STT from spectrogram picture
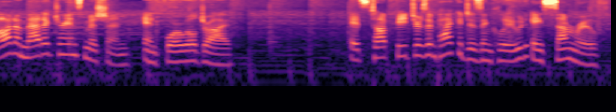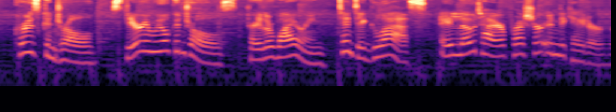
automatic transmission, and four wheel drive. Its top features and packages include a sunroof, cruise control, steering wheel controls, trailer wiring, tinted glass, a low tire pressure indicator,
